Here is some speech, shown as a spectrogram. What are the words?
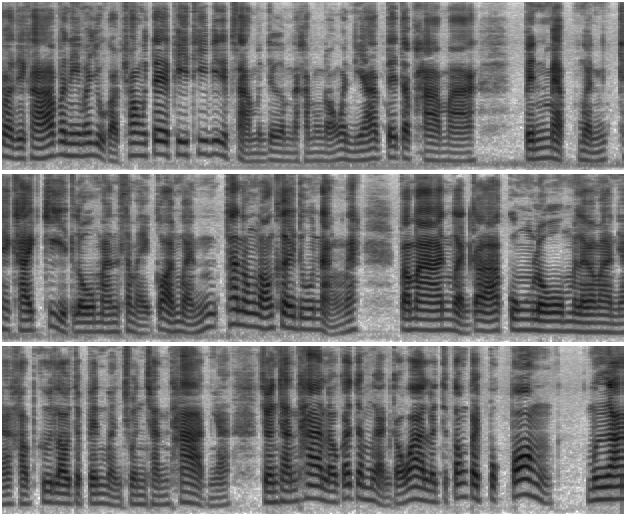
สวัสดีครับ วันนี้มาอยู่กับช่องเต้พี่ที่ 23 เหมือนเดิมนะครับน้องๆวันนี้เต้จะพามาเป็นแมปเหมือนคล้ายๆกรีดโรมันสมัยก่อนเหมือน ถ้าน้องๆเคยดูหนังไหมประมาณเหมือนกับกรุงโรมอะไรประมาณนี้ครับคือเราจะเป็นเหมือนชนชั้นทาสเงี้ยชนชั้นทาสเราก็จะเหมือนกับว่าเราจะต้องไปปกป้องเมือง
